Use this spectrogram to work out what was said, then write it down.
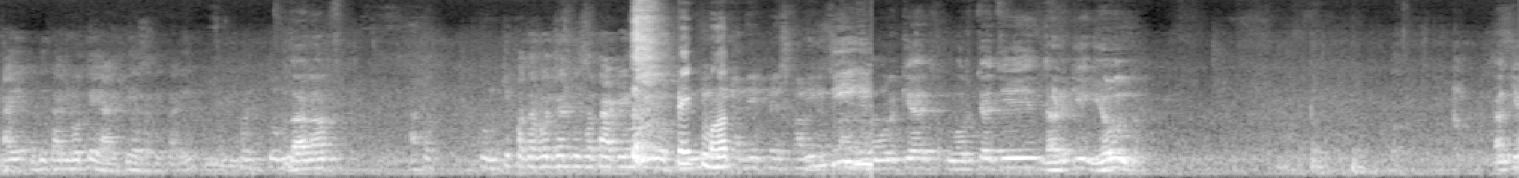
काही अधिकारी होते आय पी एस अधिकारी. पण तुम्ही उदाहरणार्थ आता तुमची पत्रपरिषद स्वतः मोर्चाची धडकी घेऊन कारण की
